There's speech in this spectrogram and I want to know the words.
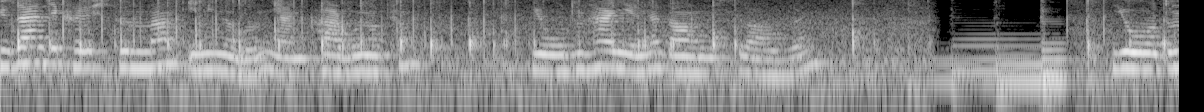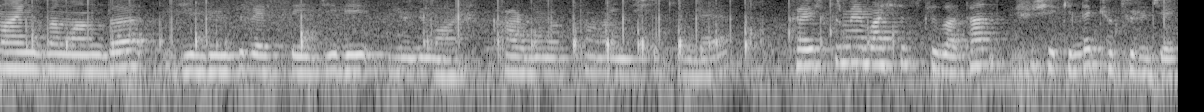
Güzelce karıştığından emin olun. Yani karbonatın yoğurdun her yerine dağılması lazım. Yoğurdun aynı zamanda cildimizi besleyici bir yönü var. Karbonattan aynı şekilde. Karıştırmaya başladıkça zaten şu şekilde köpürecek.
